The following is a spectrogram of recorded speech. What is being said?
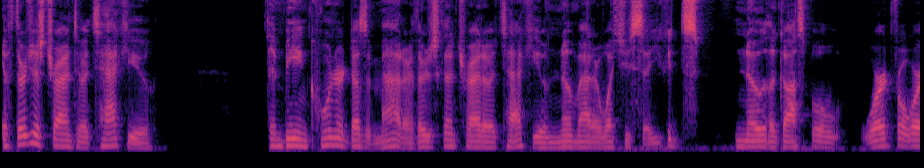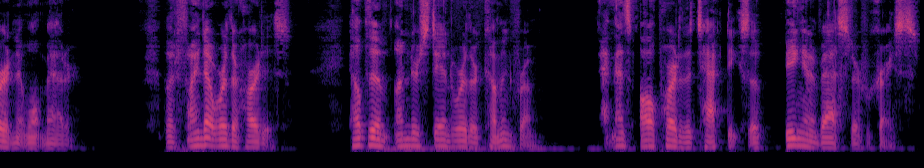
If they're just trying to attack you, then being cornered doesn't matter. They're just going to try to attack you no matter what you say. You could know the gospel word for word and it won't matter. But find out where their heart is. Help them understand where they're coming from. And that's all part of the tactics of being an ambassador for Christ.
